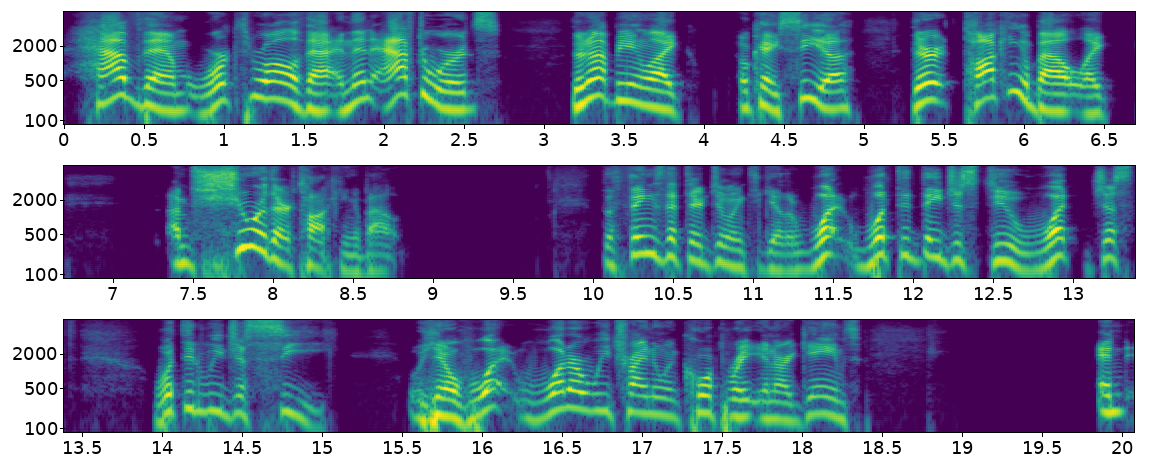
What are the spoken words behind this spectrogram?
have them work through all of that. And then afterwards, they're not being like, okay, see ya. They're talking about like, I'm sure they're talking about the things that they're doing together. What what did they just do? What just what did we just see? You know what what are we trying to incorporate in our games? And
